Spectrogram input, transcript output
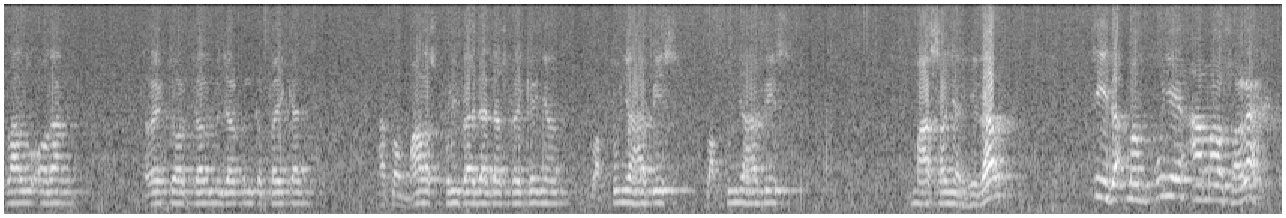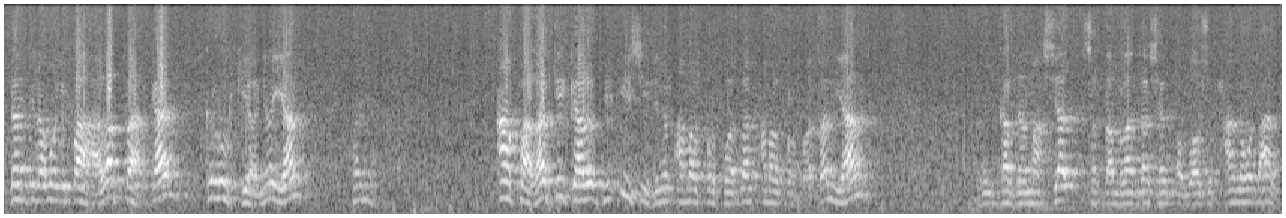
lalu orang teledor dalam menjalankan kebaikan atau malas beribadah dan sebagainya waktunya habis waktunya habis masanya hilang tidak mempunyai amal soleh dan tidak mempunyai pahala bahkan kerugiannya yang banyak apalagi kalau diisi dengan amal perbuatan amal perbuatan yang mungkar dan maksiat serta melanggar syariat Allah Subhanahu wa taala.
